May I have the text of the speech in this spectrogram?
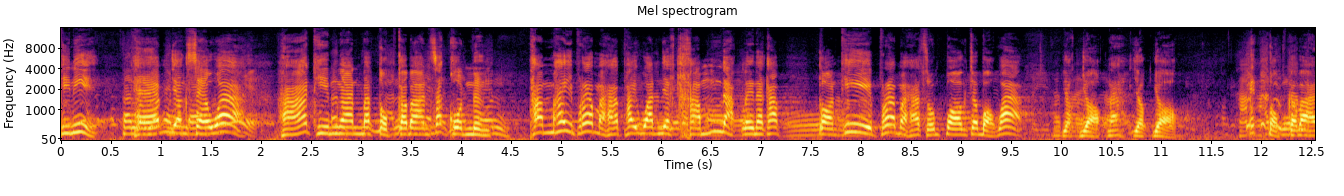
ที่นี่ แถมยังแซวว่า หาทีมงานมาตบกระบาลสักคนหนึ่งทำให้พระมหาภัยวันเนี่ยขำหนักเลยนะครับ ก่อนที่พระมหาสมปองจะบอกว่าหยอกๆนะหยอกๆ เอ๊ะตบกระบาล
